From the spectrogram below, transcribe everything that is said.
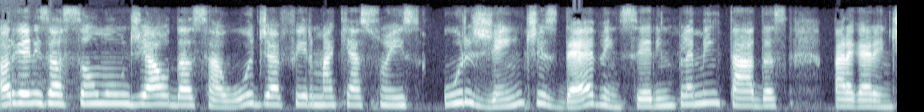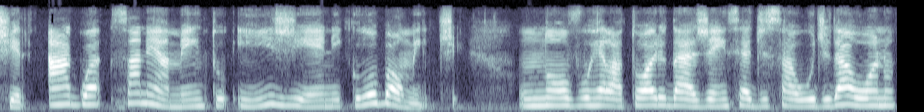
A Organização Mundial da Saúde afirma que ações urgentes devem ser implementadas para garantir água, saneamento e higiene globalmente. Um novo relatório da Agência de Saúde da ONU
